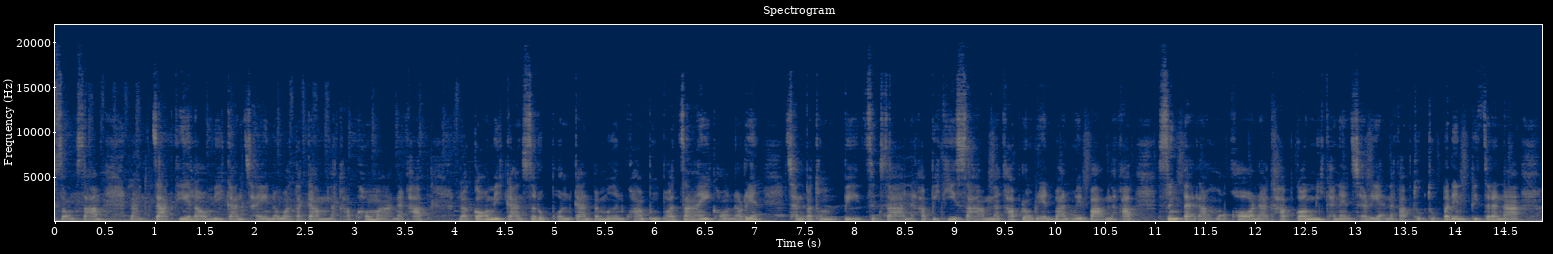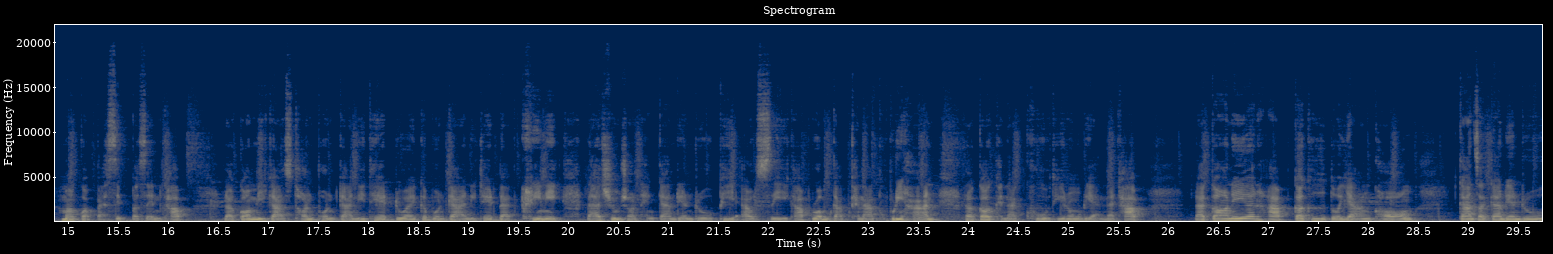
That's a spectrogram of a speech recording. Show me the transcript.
87.23 หลังจากที่เรามีการใช้นวัตกรรมนะครับเข้ามานะครับ แล้วก็มีการสรุปผลการประเมินความพึงพอใจของนักเรียนชั้นประถมปีศึกษานะครับปีที่3นะครับโรงเรียนบ้านห้วยปาบนะครับซึ่งแต่ละหัวข้อนะครับก็มีคะแนนเฉลี่ยนะครับทุก ๆ ประเด็นพิจารณามากกว่า 80%ครับ แล้วก็มีการสะท้อนผลการนิเทศด้วยกระบวนการนิเทศแบบคลินิก และชุมชนแห่งการเรียนรู้ PLC ครับร่วมกับคณะผู้บริหาร แล้วก็คณะครูที่โรงเรียนนะครับ แล้วก็นี่นะครับก็คือตัวอย่างของการจัดการเรียนรู้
